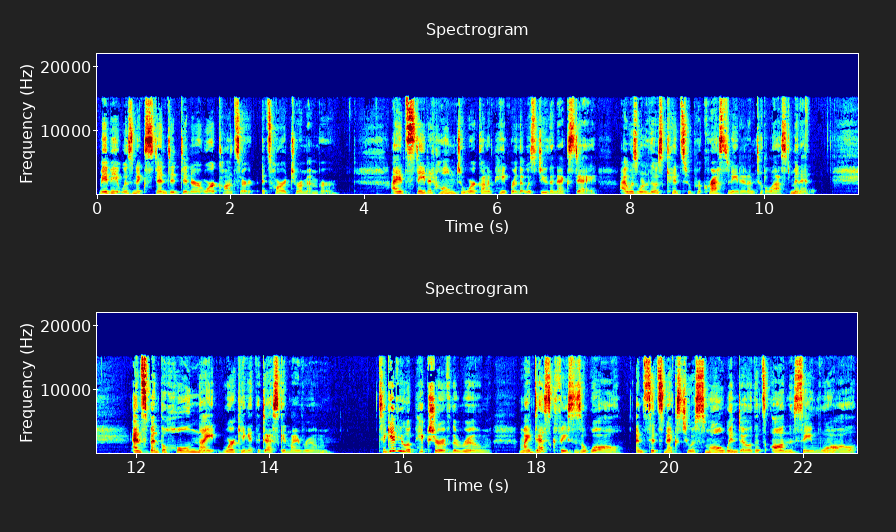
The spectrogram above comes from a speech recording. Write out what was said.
Maybe it was an extended dinner or a concert. It's hard to remember. I had stayed at home to work on a paper that was due the next day. I was one of those kids who procrastinated until the last minute and spent the whole night working at the desk in my room. To give you a picture of the room, my desk faces a wall and sits next to a small window that's on the same wall.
